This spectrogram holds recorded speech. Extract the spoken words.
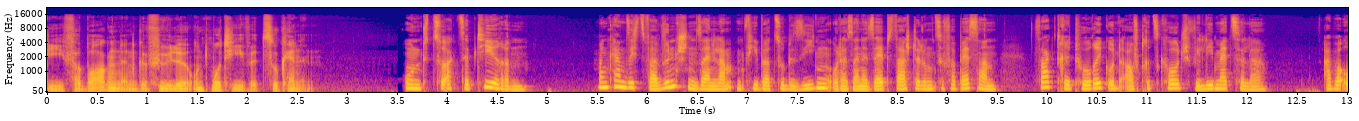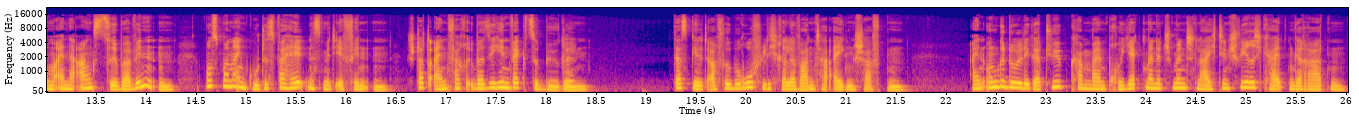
die verborgenen Gefühle und Motive zu kennen. Und zu akzeptieren, man kann sich zwar wünschen, sein Lampenfieber zu besiegen oder seine Selbstdarstellung zu verbessern, sagt Rhetorik- und Auftrittscoach Willi Metzeler. Aber um eine Angst zu überwinden, muss man ein gutes Verhältnis mit ihr finden, statt einfach über sie hinwegzubügeln. Das gilt auch für beruflich relevante Eigenschaften. Ein ungeduldiger Typ kann beim Projektmanagement leicht in Schwierigkeiten geraten.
